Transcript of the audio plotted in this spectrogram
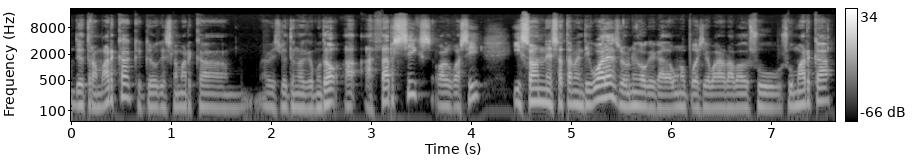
de otra marca, que creo que es la marca, a ver si lo tengo aquí apuntado, Azarsix o algo así, y son exactamente iguales, lo único que cada uno puede llevar grabado su, su marca.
